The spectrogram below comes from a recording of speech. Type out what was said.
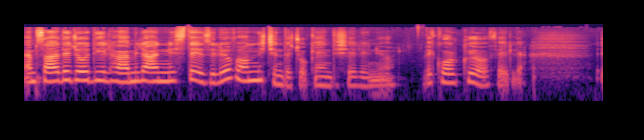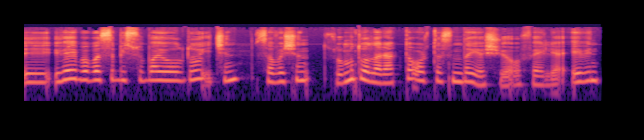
Hem sadece o değil hamile annesi de eziliyor ve onun için de çok endişeleniyor. Ve korkuyor Ophelia. E, üvey babası bir subay olduğu için savaşın somut olarak da ortasında yaşıyor Ophelia. Evin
